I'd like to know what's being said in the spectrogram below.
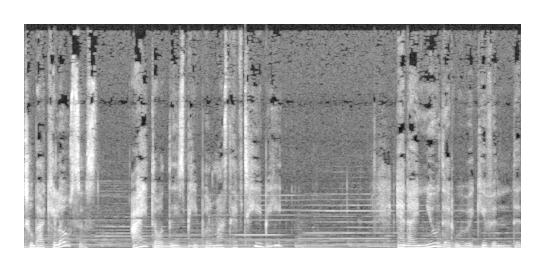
tuberculosis. I thought these people must have TB. And I knew that we were given the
